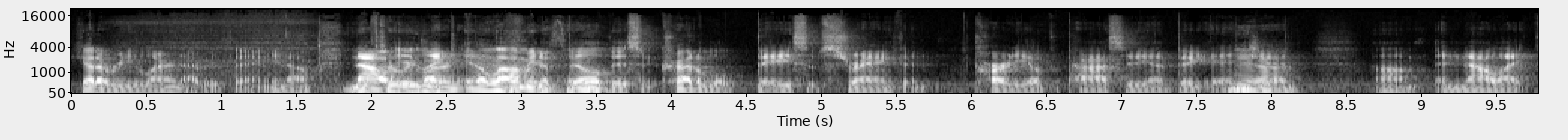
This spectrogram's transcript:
you got to relearn everything you know? Now it like it allowed me to build this incredible base of strength and cardio capacity and a big engine. Um, and now like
